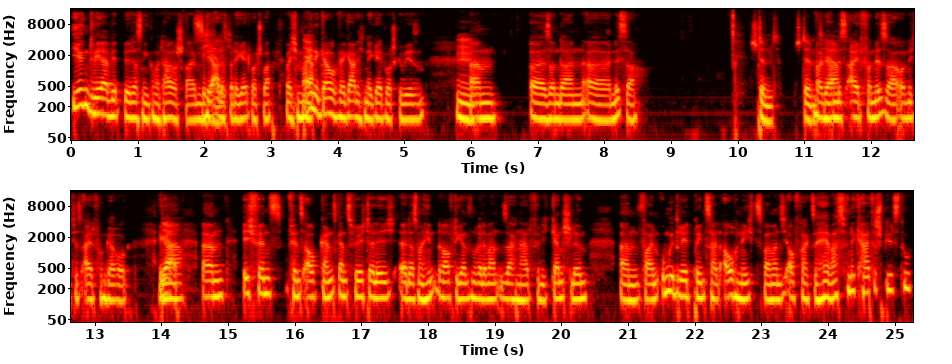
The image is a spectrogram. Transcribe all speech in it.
Irgendwer wird mir das in die Kommentare schreiben, Sicherlich. wer alles bei der Gatewatch war. Aber ich meine, Ja. Garuk wäre gar nicht in der Gatewatch gewesen, Hm, ähm, äh, sondern äh, Nissa. stimmt, stimmt. Weil wir ja. haben das Eid von Nissa und nicht das Eid von Garok. Egal. Ähm, ich find's, find's auch ganz, ganz fürchterlich, äh, dass man hinten drauf die ganzen relevanten Sachen hat, finde ich ganz schlimm. Ähm, vor allem umgedreht bringt's halt auch nichts, weil man sich auch fragt, so, hä, was für eine Karte spielst du?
